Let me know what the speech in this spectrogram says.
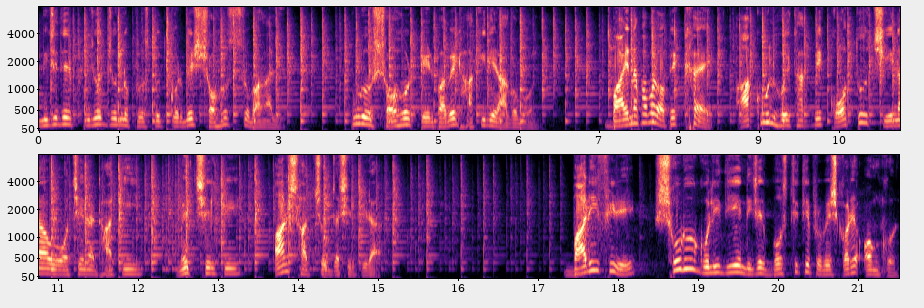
নিজেদের পুজোর জন্য প্রস্তুত করবে সহস্র বাঙালি। পুরো শহর টের পাবে ঢাকিদের আগমন। বায়না পাবার অপেক্ষায় আকুল হয়ে থাকবে কত চেনা ও অচেনা ঢাকি, মৃৎশিল্পী আর সাজসজ্জা শিল্পীরা। বাড়ি ফিরে সরু গলি দিয়ে নিজের বস্তিতে প্রবেশ করে অঙ্কন।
